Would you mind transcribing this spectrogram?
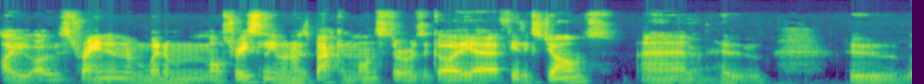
I, I was training with him most recently when I was back in Munster. Was a guy uh, Felix Jones, um, yeah. who who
